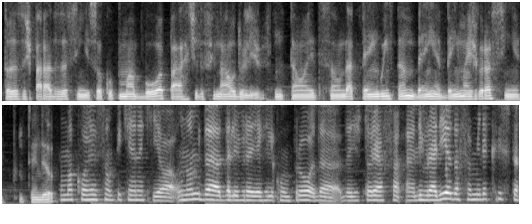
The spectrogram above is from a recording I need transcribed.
todas essas paradas assim. Isso ocupa uma boa parte do final do livro. Então, a edição da Penguin também é bem mais grossinha, entendeu? Uma correção pequena aqui, ó. O nome da, da livraria que ele comprou, da, da editora, é a, a Livraria da Família cristã.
